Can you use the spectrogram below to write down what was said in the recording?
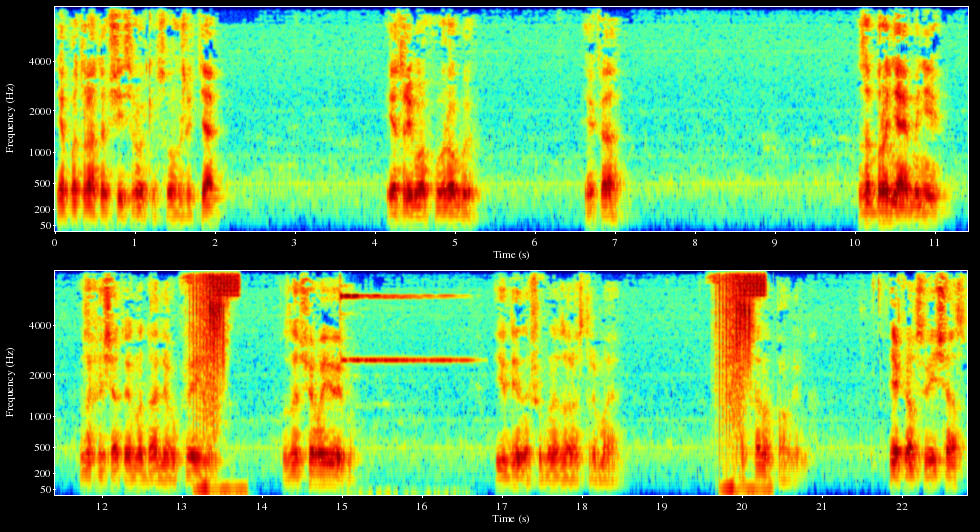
я потратив 6 років свого життя і отримав хворобу, яка забороняє мені захищати надалі Україну. За що воюємо? Єдине, що мене зараз тримає, Оксана Павлівна, яка в свій час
